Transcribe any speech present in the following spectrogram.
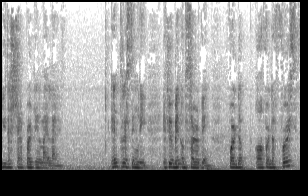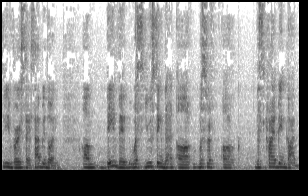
Be the shepherd in my life interestingly if you've been observing for the uh, for the first three verses sabi um, David was using the uh, was uh, describing God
